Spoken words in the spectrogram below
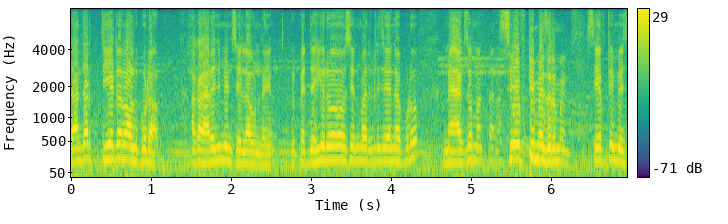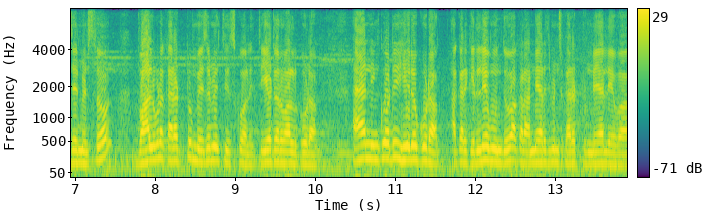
దాని తర్వాత థియేటర్ వాళ్ళు కూడా. అక్కడ అరేంజ్మెంట్స్ ఎలా ఉన్నాయి? ఇప్పుడు పెద్ద హీరో సినిమా రిలీజ్ అయినప్పుడు మ్యాక్సిమం అంతా సేఫ్టీ మెజర్మెంట్స్ సేఫ్టీ మెజర్మెంట్స్తో వాళ్ళు కూడా కరెక్ట్ మెజర్మెంట్ తీసుకోవాలి. థియేటర్ వాళ్ళు కూడా. అండ్ ఇంకోటి హీరో కూడా. అక్కడికి వెళ్ళే ముందు అక్కడ అన్ని అరేంజ్మెంట్స్ కరెక్ట్ ఉన్నాయా లేవా?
